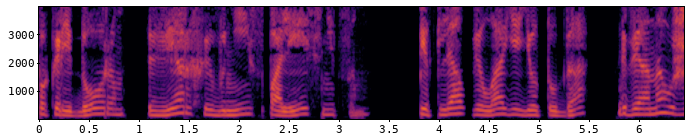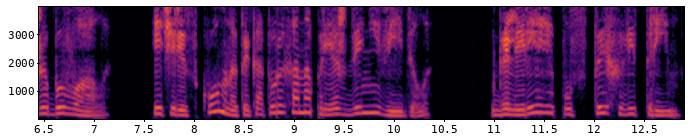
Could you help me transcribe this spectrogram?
по коридорам, вверх и вниз по лестницам. Петля вела ее туда, где она уже бывала, и через комнаты, которых она прежде не видела. Галерея пустых витрин,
